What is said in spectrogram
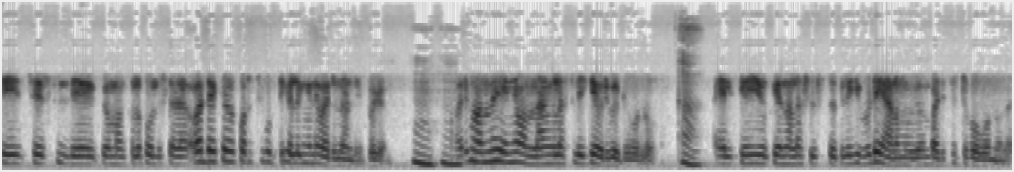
ടീച്ചേഴ്സിന്റെ ഒക്കെ മക്കൾ പോലീസ് അവരുടെയൊക്കെ കുറച്ച് കുട്ടികൾ ഇങ്ങനെ വരുന്നുണ്ട് ഇപ്പോഴും. അവർ വന്നു കഴിഞ്ഞാൽ ഒന്നാം ക്ലാസ്സിലേക്ക് അവർ വിടുകയുള്ളൂ എൽ കെ യു കെ എന്നുള്ള സിസ്റ്റത്തിൽ ഇവിടെയാണ് മുഴുവൻ പഠിച്ചിട്ട് പോകുന്നത്.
